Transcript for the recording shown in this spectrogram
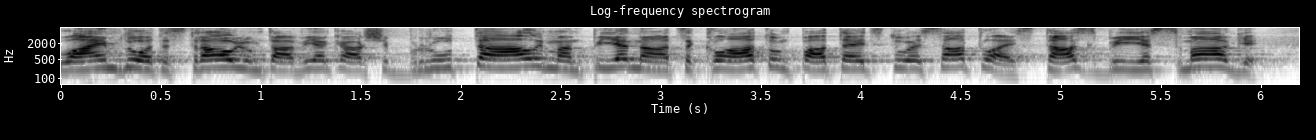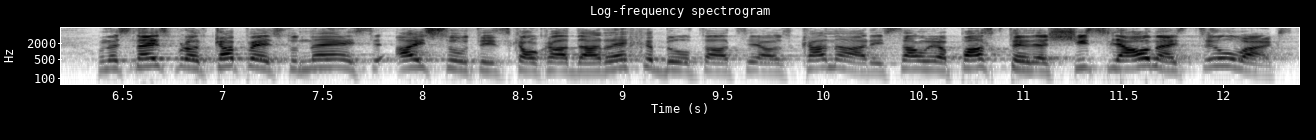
Laimdota straujuma tā vienkārši brutāli man pienāca klāt un teica, tu esi atlaists. Tas bija smagi. Un es nesaprotu, kāpēc tu neesi aizsūtīts kaut kādā rehabilitācijā uz Kanārijas salu, jo paskatieties, šis ļaunais cilvēks,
